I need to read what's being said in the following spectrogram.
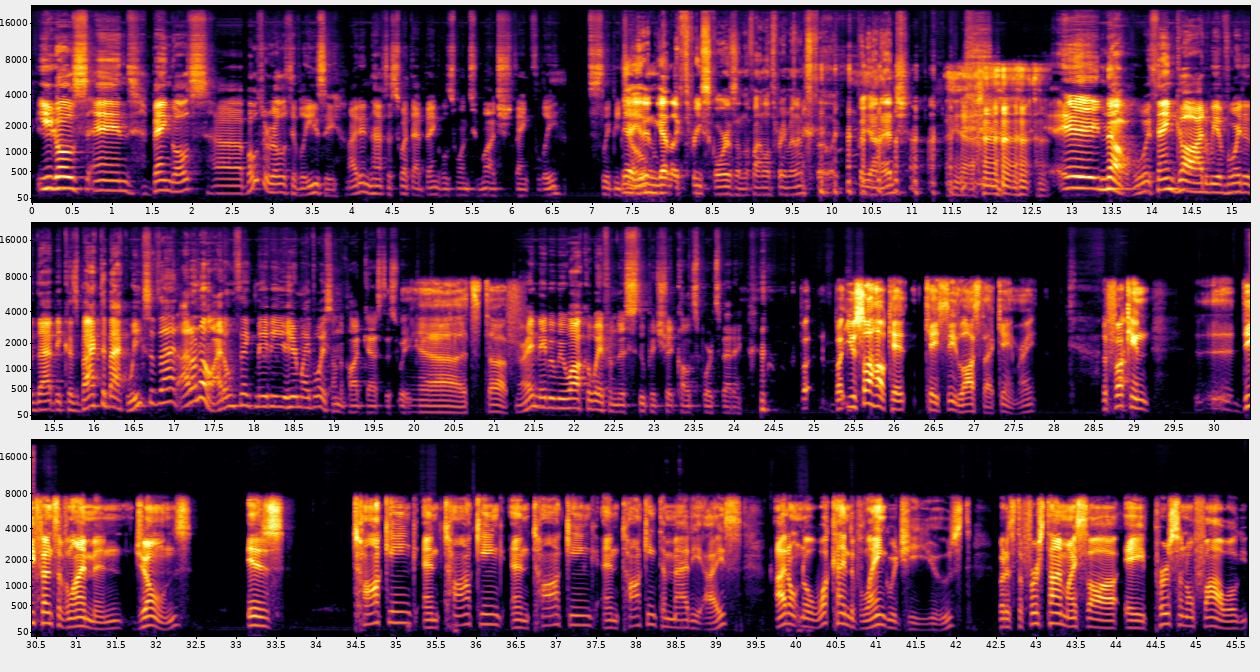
Eagles and Bengals. Uh, both were relatively easy. I didn't have to sweat that Bengals one too much, thankfully. Sleepy Yeah, Joe. you didn't get like three scores in the final three minutes to like put you on edge. Yeah. Eh, no, thank God we avoided that because back-to-back weeks of that. I don't know. I don't think maybe you hear my voice on the podcast this week. yeah, it's tough. All right, maybe we walk away from this stupid shit called sports betting. But but you saw how K- KC lost that game, right? The fucking uh, defensive lineman Jones is talking and talking and talking and talking to Matty Ice. I don't know what kind of language he used, but it's the first time I saw a personal foul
